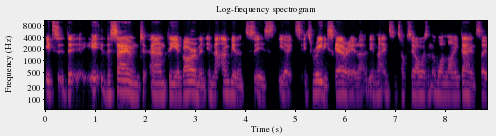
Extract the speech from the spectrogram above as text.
it's the it, the sound and the environment in that ambulance is you know it's it's really scary. And in that instance, obviously, I wasn't the one lying down, so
